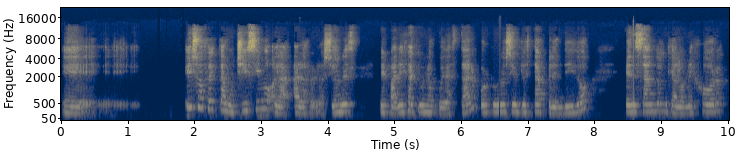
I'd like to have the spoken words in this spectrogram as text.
Eh, eso afecta muchísimo a, a, las relaciones de pareja que uno pueda estar, porque uno siempre está prendido pensando en que a lo mejor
